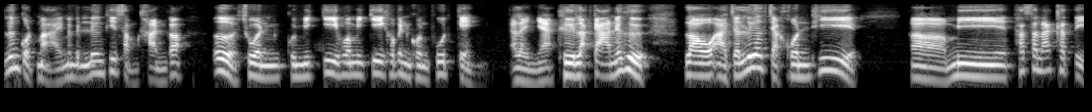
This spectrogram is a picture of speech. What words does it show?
เรื่องกฎหมายมันเป็นเรื่องที่สำคัญก็เออชวนคุณมิกกี้เพราะมิกกี้เขาเป็นคนพูดเก่ง อะไรเงี้ยคือหลักการก็คือ เราอาจจะเลือกจากคนที่มีทัศนคติ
